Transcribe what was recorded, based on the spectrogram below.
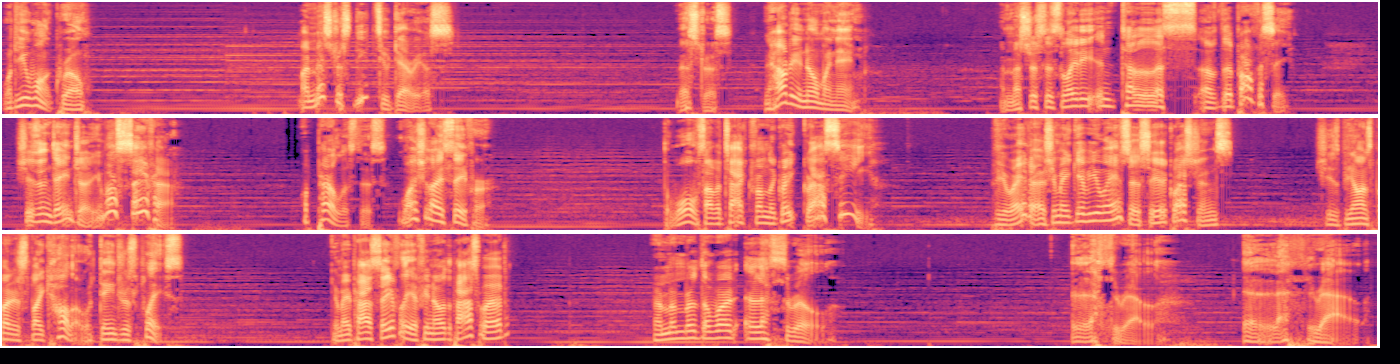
What do you want, Crow? My mistress needs you, Darius. Mistress? How do you know my name? My mistress is Lady Entellus of the Prophecy. She is in danger. You must save her. What peril is this? Why should I save her? The wolves have attacked from the Great Grass Sea. If you wait her, she may give you answers to your questions. She is beyond Spider Spike Hollow, a dangerous place. You may pass safely if you know the password. Remember the word Elethril. Elethril. Elethril.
